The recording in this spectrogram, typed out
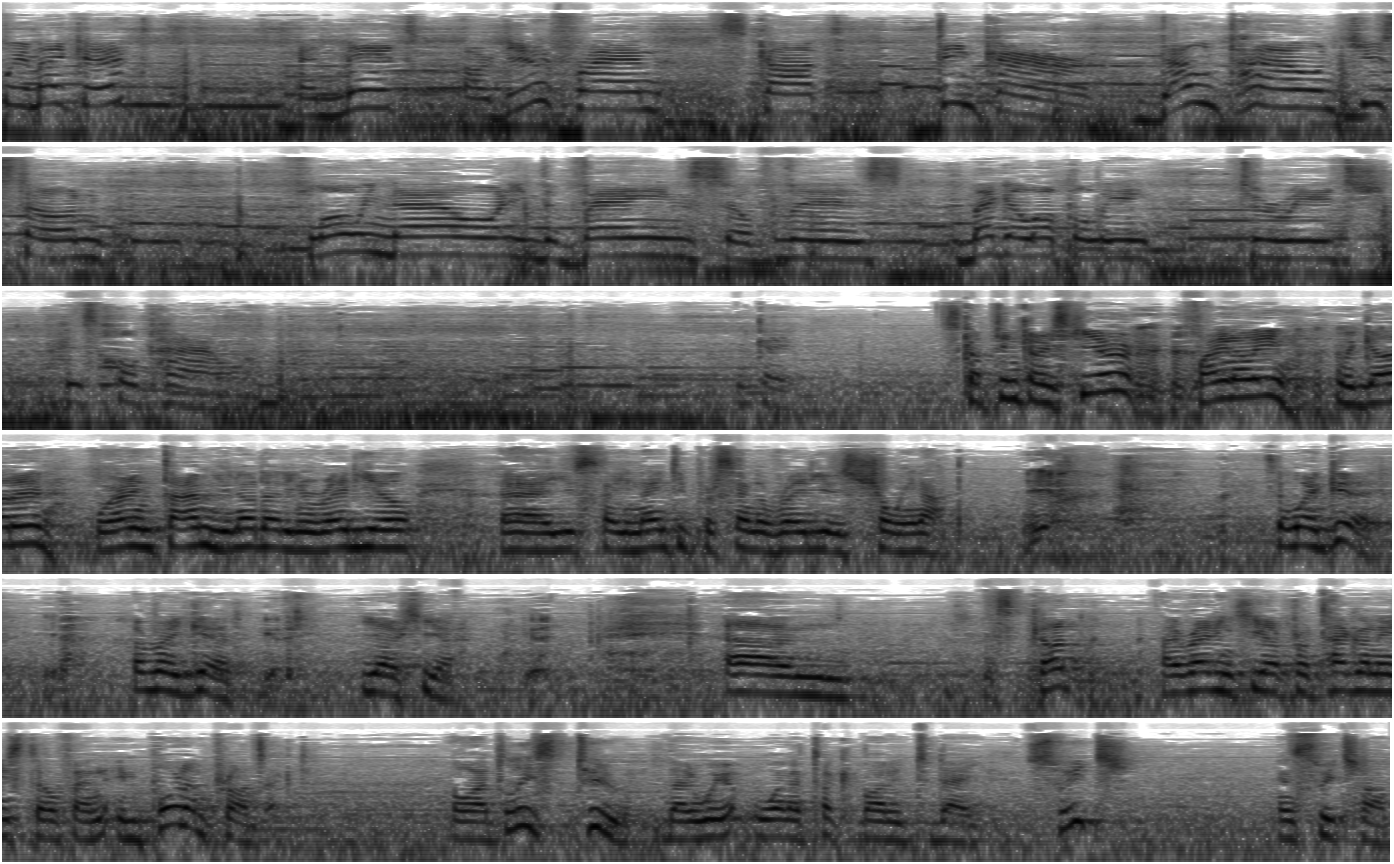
we make it and meet our dear friend Scott Tinker, downtown Houston, flowing now in the veins of this megalopoly to reach his hotel. Okay. Scott Tinker is here. Finally, we got it. We're in time. You know that in radio, uh, you say 90% of radio is showing up. Yeah. So we're good. Yeah. We're very good. Good. You're here. Good. Scott, I'm writing here protagonist of an important project, or at least two that we want to talk about it today. Switch and Switch On.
